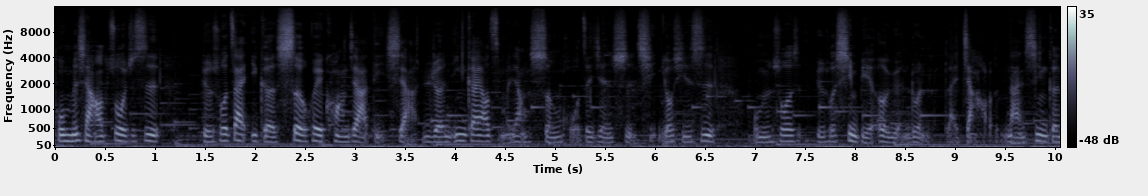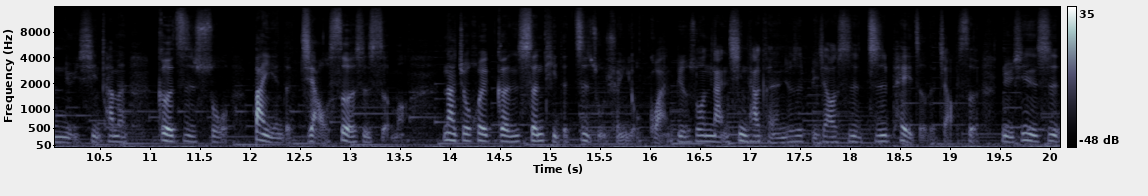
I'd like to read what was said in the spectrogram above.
我们想要做，就是比如说在一个社会框架底下，人应该要怎么样生活这件事情，尤其是我们说，比如说性别二元论来讲好了，男性跟女性他们各自所扮演的角色是什么？那就会跟身体的自主权有关，比如说男性他可能就是比较是支配者的角色，女性是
